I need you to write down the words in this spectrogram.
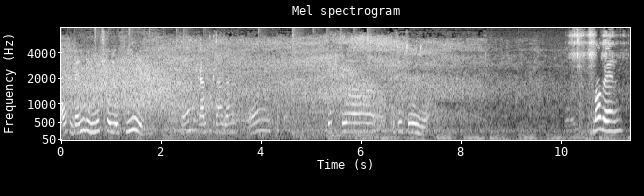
Auch wenn die Mythologie ne, ganz klar sagt, der Tor sieht so und so. Morgen!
